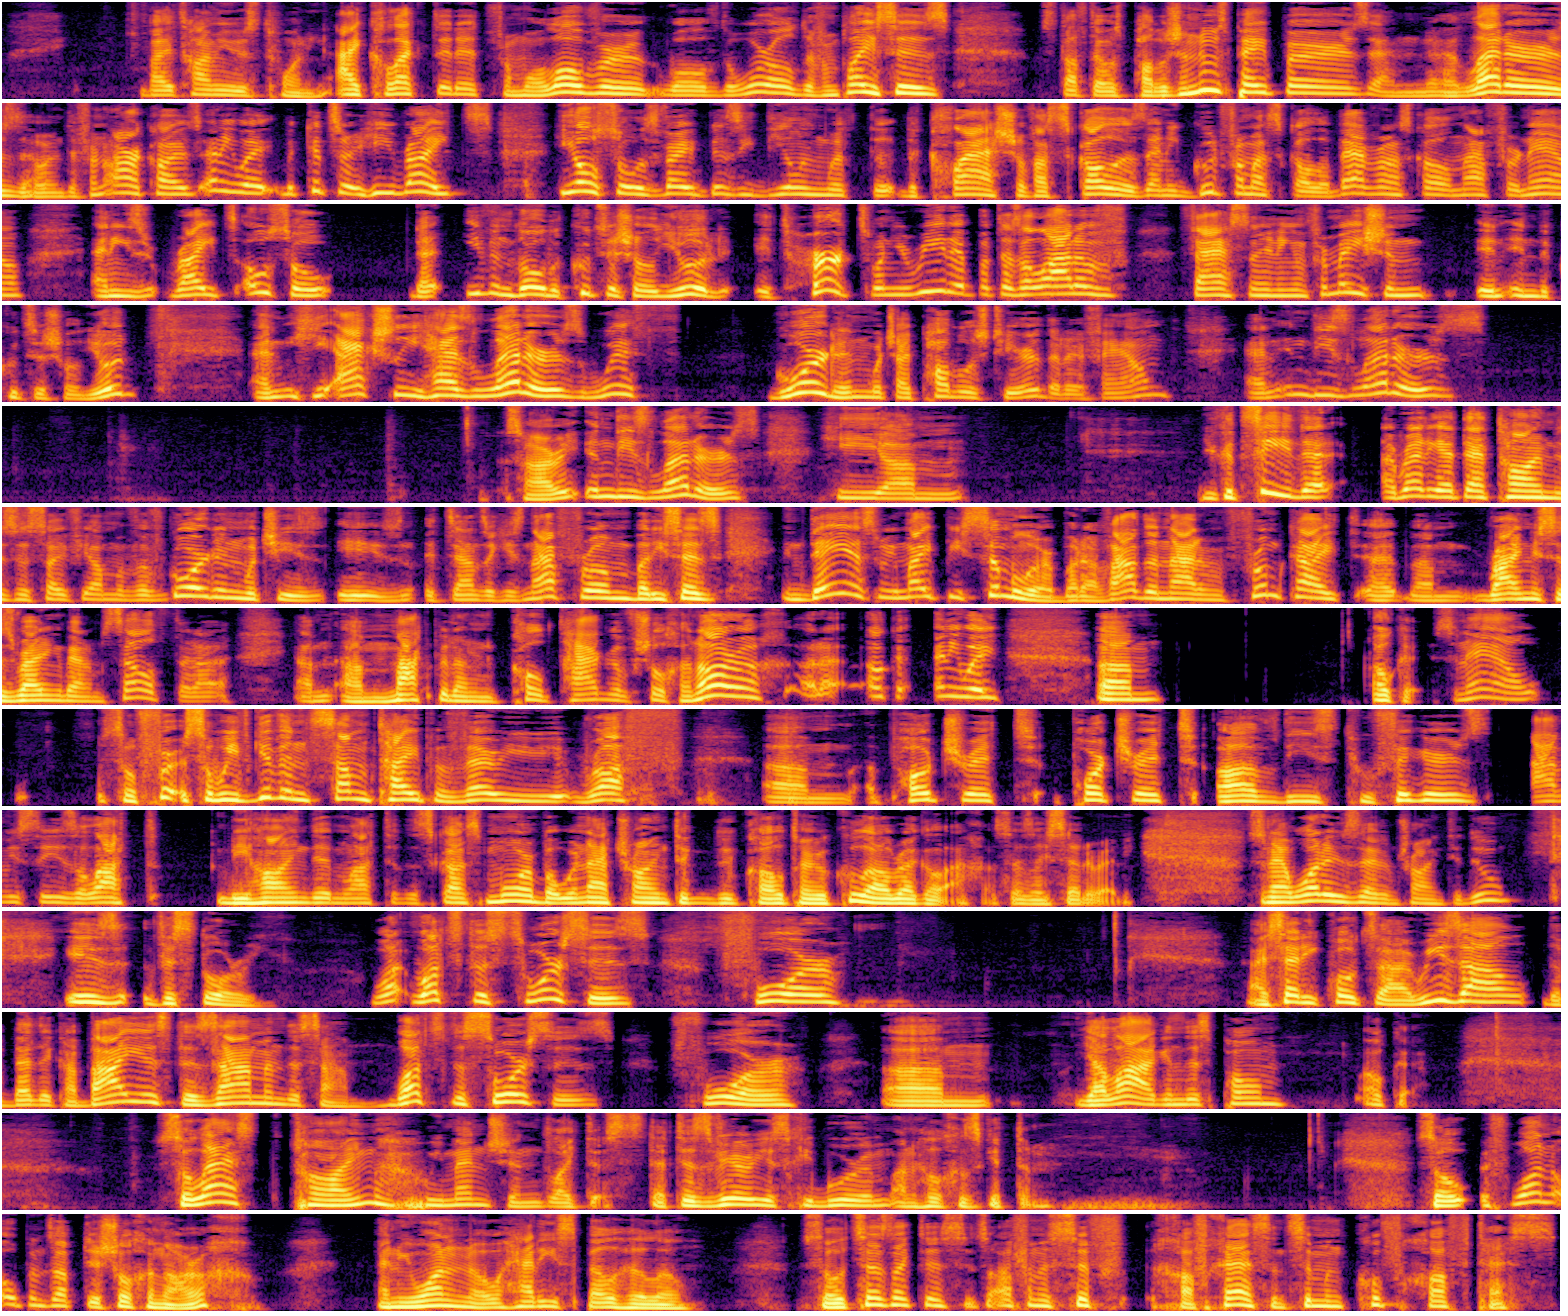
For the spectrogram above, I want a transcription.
by the time he was 20. I collected it from all over, all over the world, different places, stuff that was published in newspapers and uh, letters that were in different archives. Anyway, Bekitzer, he writes, he also was very busy dealing with the, the clash of Haskalah. any good from Haskalah, bad from Haskalah, not for now. And he writes also that even though the Kutzo Shel Yud, it hurts when you read it, but there's a lot of fascinating information in, in the Kutzo Shel Yud. And he actually has letters with Gordon, which I published here that I found. And in these letters, sorry, in these letters, he um you could see that already at that time there's a Saif Yamav of Gordon, which he's, he's it sounds like he's not from, but he says in Deus we might be similar, but Avada not in Frumkeit. Uh, um, Reines is writing about himself that I, I'm makbid on Kol Tag of Shulchan Aruch. Okay, anyway, um, okay, so now, so for, so we've given some type of very rough um, portrait portrait of these two figures. Obviously, there's a lot behind him, a lot to discuss more, but we're not trying to do Kal Tarakula al Regalachas, as I said already. So now what is that I'm trying to do is the story. What what's the sources for I said he quotes uh, Rizal, the Bedek HaBayis, the Zam, and the Sam. What's the sources for um, Yalag in this poem? Okay. So last time we mentioned like this that there's various chiburim on Hilchas Gittin. So if one opens up the Shulchan Aruch and you want to know how do you spell Hillel, so it says like this: it's often a sif chavches and simon kuf chav tes.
